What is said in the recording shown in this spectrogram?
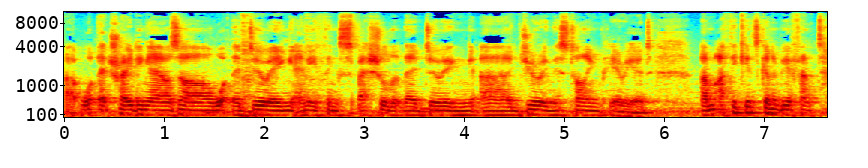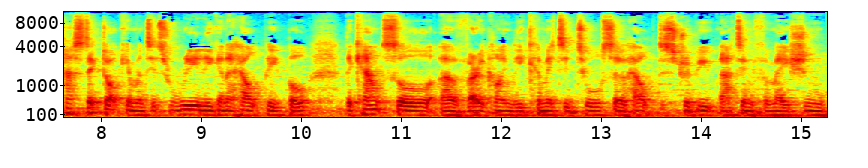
uh, what their trading hours are, what they're doing, anything special that they're doing uh, during this time period. Um, I think it's going to be a fantastic document. It's really going to help people. The council are very kindly committed to also help distribute that information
